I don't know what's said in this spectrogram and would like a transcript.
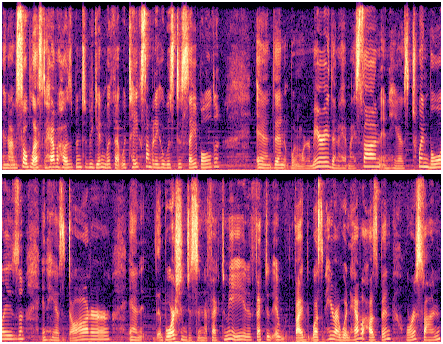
And I was so blessed to have a husband to begin with that would take somebody who was disabled and then when we were married, then I had my son, and he has twin boys, and he has a daughter. And the abortion just didn't affect me. It affected, it, if I wasn't here, I wouldn't have a husband or a son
